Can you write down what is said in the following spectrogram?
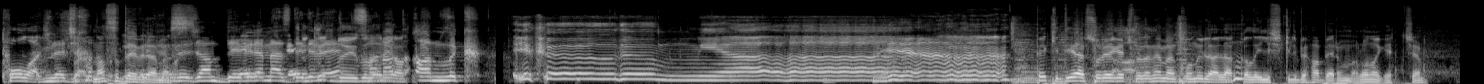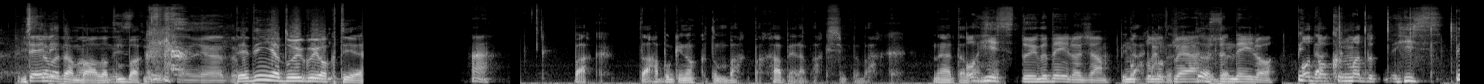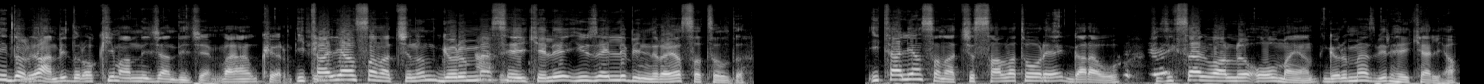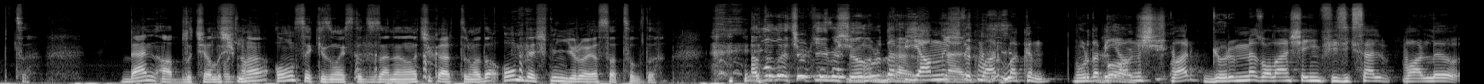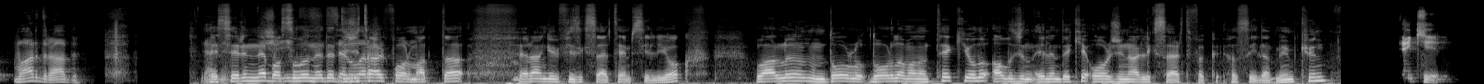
Pol. Emrecan. Nasıl deviremez? Emrecan deviremez dedi Çünkü ve duyguları sanat yok. anlık. Yıkıldım ya. Peki diğer soruya geçmeden hemen konuyla alakalı ilişkili bir haberim var. Ona geçeceğim. İstemeden bağladım bak. İstiyorsan ya. Dedin ya duygu yok diye. Ha. Bak. Daha bugün okudum bak bak habere bak şimdi bak. Nerede O his, duygu değil hocam. Bir dakika, Mutluluk dur, veya dur, hüzün dur. değil o. Bir o dakika. dokunma, his. Bir dur lan bir dur okuyayım anlayacaksın diyeceğim. Ben okuyorum. İtalyan sanatçının görünmez Ha, dinle. heykeli 150 bin liraya satıldı. İtalyan sanatçı Salvatore Garau fiziksel varlığı olmayan görünmez bir heykel yaptı. Ben adlı çalışma 18 Mayıs'ta düzenlenen açık arttırmada 15 bin euroya satıldı. Adı da çok iyiymiş oğlum. Burada Ben. bir yanlışlık var. Bakın. Burada bir Boş. yanlışlık var. Görünmez olan şeyin fiziksel varlığı vardır abi. Yani Eserin ne basılı ne de dijital olarak- formatta herhangi bir fiziksel temsili yok. Varlığının doğru, doğrulamanın tek yolu alıcının elindeki orijinallik sertifikasıyla mümkün. Peki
